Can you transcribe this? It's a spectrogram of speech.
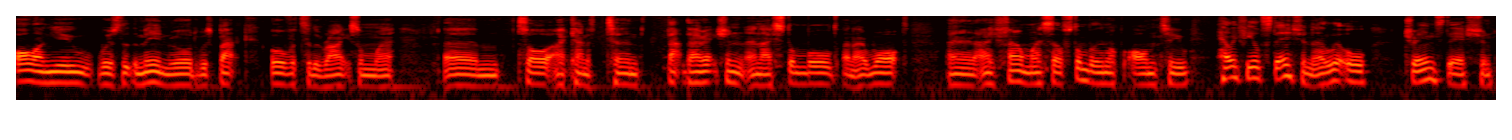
All I knew was that the main road was back over to the right somewhere. Um, so I kind of turned that direction, and I stumbled and I walked, and I found myself stumbling up onto Hellifield Station, a little train station.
